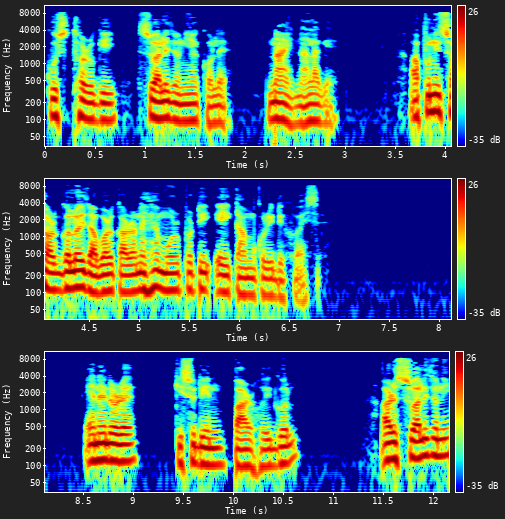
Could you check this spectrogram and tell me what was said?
কুষ্ঠৰোগী ছোৱালীজনীয়ে কলে নাই নালাগে। আপুনি স্বৰ্গলৈ যাবৰ কাৰণেহে মোৰ প্ৰতি এই কাম কৰি দেখুৱাইছে। এনেদৰে কিছুদিন পাৰ হৈ গ'ল আৰু ছোৱালীজনী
